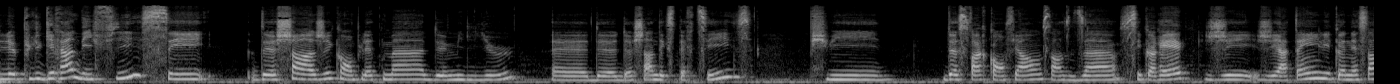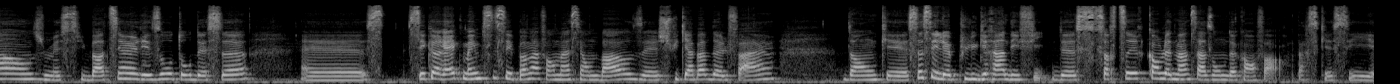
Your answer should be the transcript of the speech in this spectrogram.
Le plus grand défi, c'est de changer complètement de milieu, euh, de, champ d'expertise, puis de se faire confiance en se disant c'est correct, j'ai atteint les connaissances, je me suis bâti un réseau autour de ça. Euh, c'est correct, même si c'est pas ma formation de base, je suis capable de le faire. Donc, euh, ça, c'est le plus grand défi, de sortir complètement de sa zone de confort, parce que c'est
